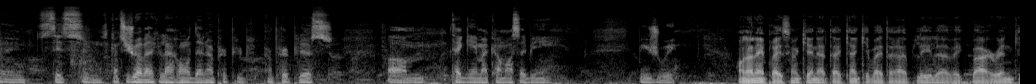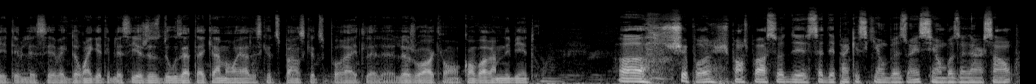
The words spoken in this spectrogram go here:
euh, quand tu joues avec la rondelle un peu plus, un peu plus um, ta game a commencé à bien, bien jouer. On a l'impression qu'il y a un attaquant qui va être rappelé là, avec Byron qui a été blessé, avec Drouin qui a été blessé. Il y a juste 12 attaquants à Montréal. Est-ce que tu penses que tu pourrais être le, joueur qu'on va ramener bientôt? Uh, je sais pas. Je pense pas à ça. ça dépend de ce qu'ils ont besoin. S'ils ont besoin d'un centre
